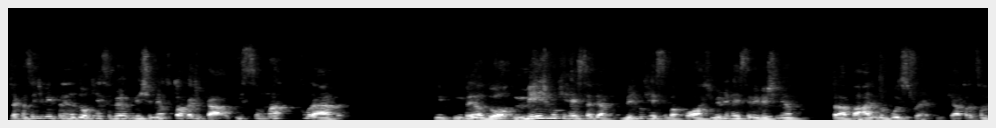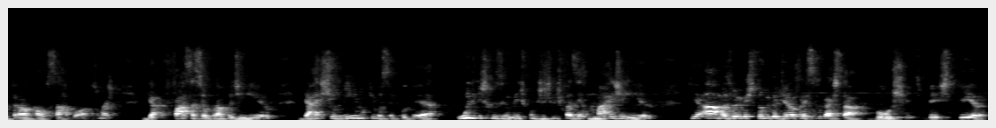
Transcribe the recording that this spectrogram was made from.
Já cansei de ver empreendedor que recebeu investimento e troca de carro. Isso é uma furada. Empreendedor, mesmo que, receba, mesmo que receba aporte, mesmo que receba investimento, trabalhe no bootstrapping, que é a tradução literal calçar botas, mas faça seu próprio dinheiro, gaste o mínimo que você puder, única e exclusivamente com o objetivo de fazer mais dinheiro. Que, ah, mas o investidor me deu dinheiro, eu preciso gastar. Bullshit, besteira,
